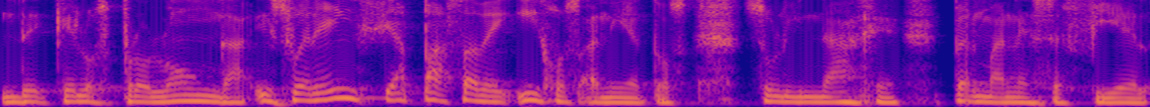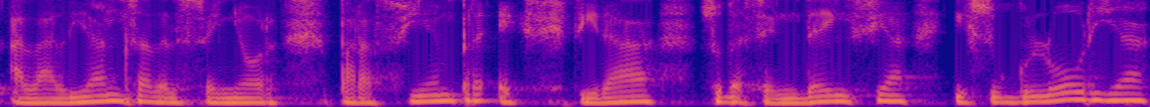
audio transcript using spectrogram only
de que los prolonga y su herencia pasa de hijos a nietos. Su linaje permanece fiel a la alianza del Señor. Para siempre existirá su descendencia y su gloria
